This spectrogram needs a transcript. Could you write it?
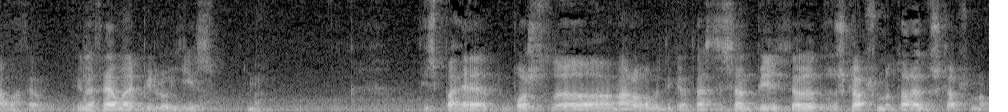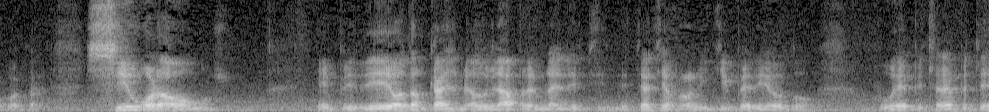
Άμα θέλουμε. Είναι θέμα επιλογής ναι. της ΠαΕ, του πώς ανάλογα με την κατάσταση, αν πει θέλετε να το σκάψουμε τώρα ή το σκάψουμε αργότερα. Σίγουρα όμως, επειδή όταν κάνεις μια δουλειά πρέπει να είναι τέτοια χρονική περίοδο που επιτρέπεται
